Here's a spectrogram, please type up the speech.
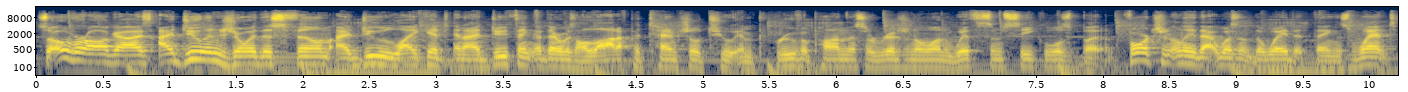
So overall guys, I do enjoy this film, I do like it, and I do think that there was a lot of potential to improve upon this original one with some sequels, but unfortunately that wasn't the way that things went.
